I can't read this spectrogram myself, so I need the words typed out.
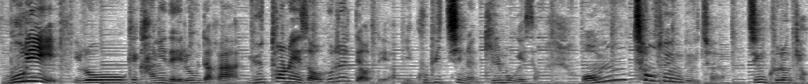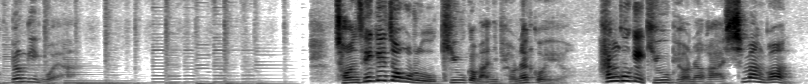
물이 이렇게 강이 내려오다가 유턴해서 흐를 때 어때요? 이 굽이치는 길목에서 엄청 소용돌이 쳐요. 지금 그런 격변기인 거야. 전 세계적으로 기후가 많이 변할 거예요. 한국의 기후 변화가 심한 건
